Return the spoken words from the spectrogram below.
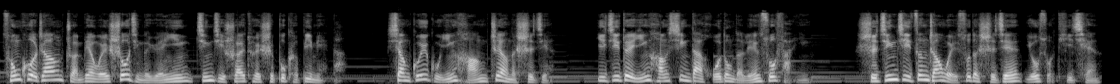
从扩张转变为收紧的原因。经济衰退是不可避免的，像硅谷银行这样的事件，以及对银行信贷活动的连锁反应。使经济增长萎缩的时间有所提前，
